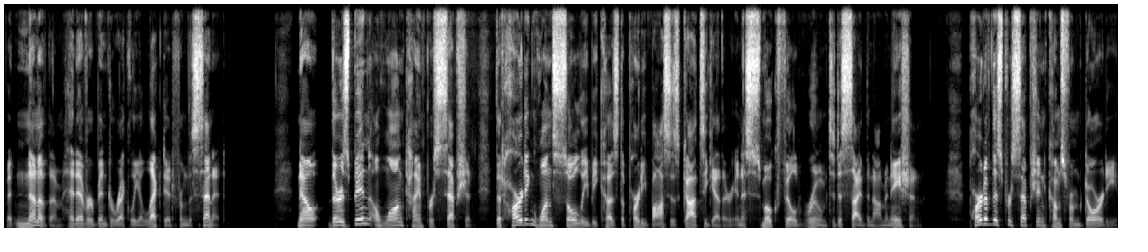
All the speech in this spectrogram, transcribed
but none of them had ever been directly elected from the Senate. Now, there's been a long-time perception that Harding won solely because the party bosses got together in a smoke filled room to decide the nomination. Part of this perception comes from Daugherty,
